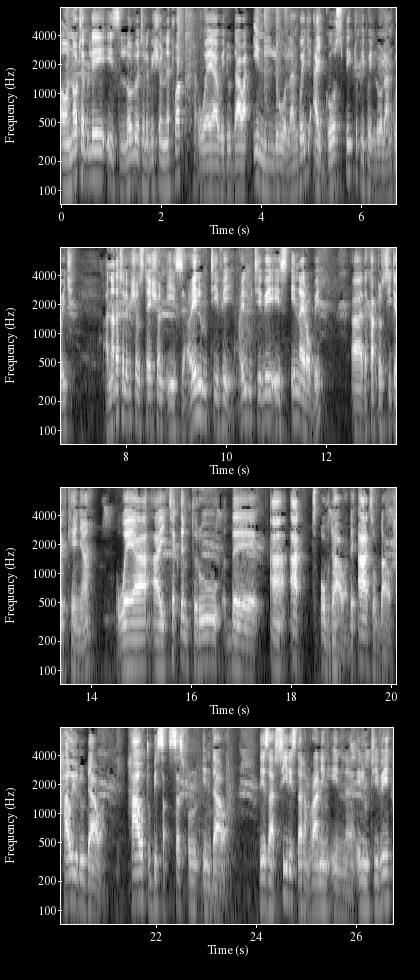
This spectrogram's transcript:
Uh, notably is Lolwe Television Network, where we do dawa in Luo language. I go speak to people in Luo language. Another television station is Ilm TV. Ilm TV is in Nairobi, uh, the capital city of Kenya, where I take them through the uh, art of dawa, the arts of dawa, how you do dawa, how to be successful in dawa. These are series that I'm running in uh, Ilm TV.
